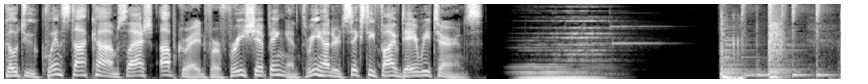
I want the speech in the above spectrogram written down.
Go to quince.com slash upgrade for free shipping and 365-day returns.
